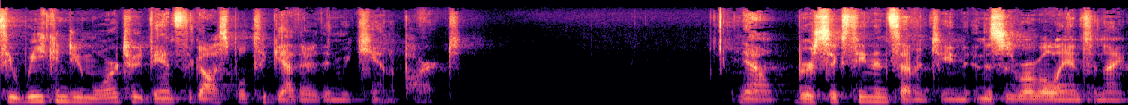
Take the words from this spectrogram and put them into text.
See, we can do more to advance the gospel together than we can apart. Now, verse 16 and 17, and this is where we'll land tonight.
